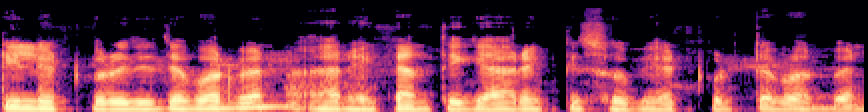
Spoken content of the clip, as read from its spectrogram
ডিলেট করে দিতে পারবেন আর এখান থেকে আরেকটি ছবি অ্যাড করতে পারবেন।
